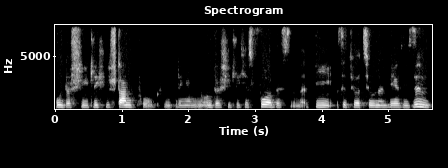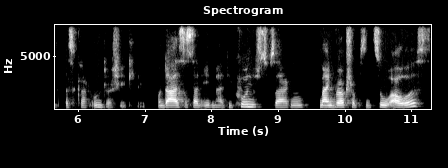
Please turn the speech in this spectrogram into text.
unterschiedlichen Standpunkten, bringen ein unterschiedliches Vorwissen mit. Die Situation, in der sie sind, ist gerade unterschiedlich. Und da ist es dann eben halt die Kunst zu sagen, mein Workshop sieht so aus,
